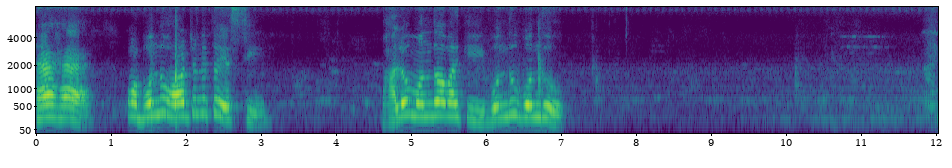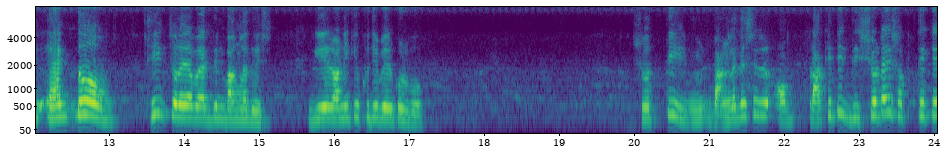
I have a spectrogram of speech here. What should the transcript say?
হ্যাঁ হ্যাঁ। তোমার বন্ধু হওয়ার জন্য তো এসছি। ভালো, মন্দ আবার কি? বন্ধু বন্ধু। একদম। ঠিক চলে যাব একদিন বাংলাদেশ। গিয়ে রনিকে খুঁজে বের করব। সত্যি বাংলাদেশের প্রাকৃতিক দৃশ্যটাই সব থেকে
